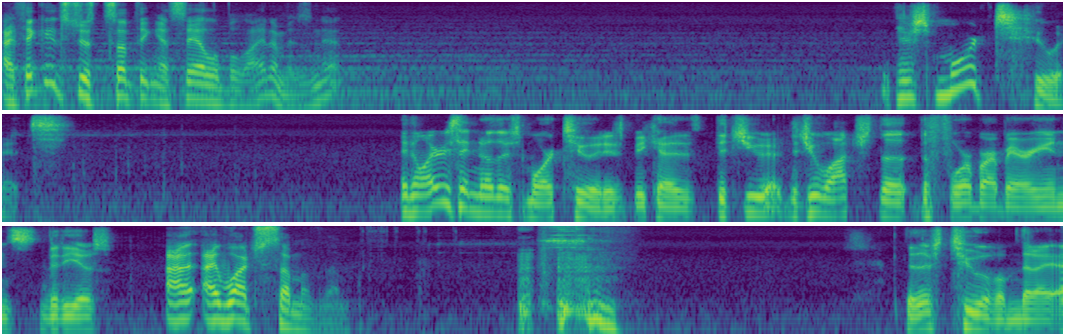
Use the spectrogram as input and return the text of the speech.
I think it's just something a saleable item, isn't it? There's more to it. And the only reason I know there's more to it is because did you did you watch the the four barbarians videos? I, I watched some of them. There's two of them that I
